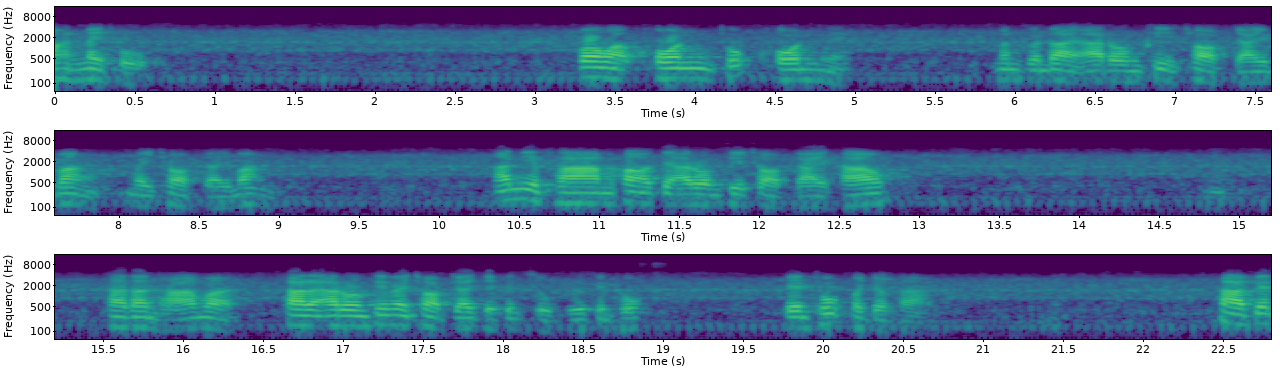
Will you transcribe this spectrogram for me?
มันไม่ถูก เพราะว่าคนทุกคนเนี่ย มันก็ได้อารมณ์ที่ชอบใจบ้าง ไม่ชอบใจบ้าง อันนี้พรามเขาเอาแต่อารมณ์ที่ชอบใจเขาถ้าท่านถามว่า ถ้าอารมณ์ที่ไม่ชอบใจจะเป็นสุขหรือเป็นทุกข์เป็นทุกข์พระเจ้าค่ะถ้าเป็น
